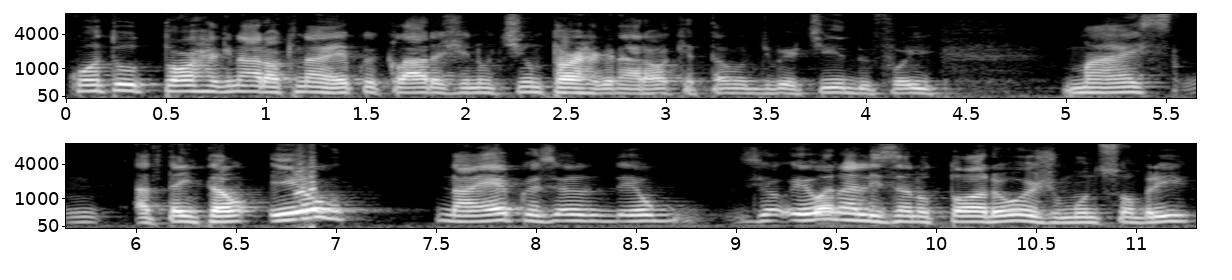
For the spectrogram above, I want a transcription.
quanto o Thor Ragnarok na época. Claro, a gente não tinha um Thor Ragnarok é tão divertido, foi. Mas até então, eu, na época, eu, eu, eu, eu analisando o Thor hoje, O Mundo Sombrio,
